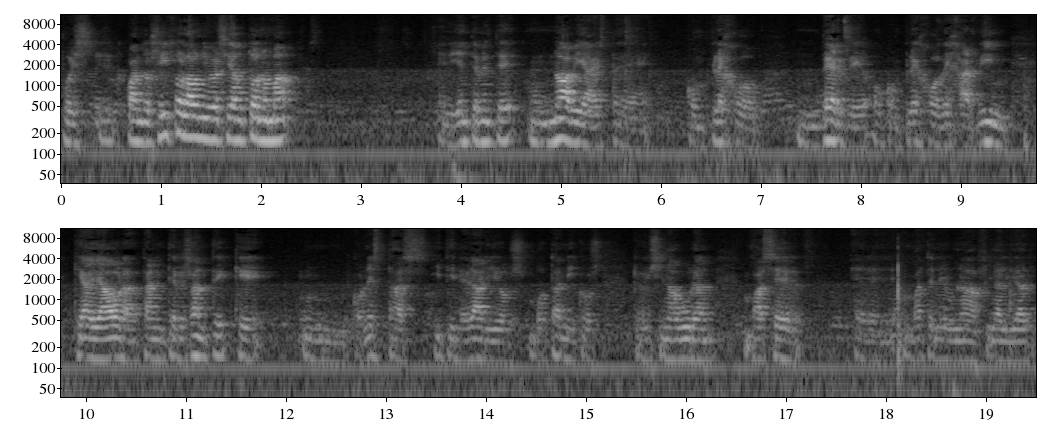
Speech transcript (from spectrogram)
pues eh, cuando se hizo la Universidad Autónoma, evidentemente no había este complejo verde o complejo de jardín que hay ahora tan interesante que mm, con estos itinerarios botánicos que hoy se inauguran va a ser eh, va a tener una finalidad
